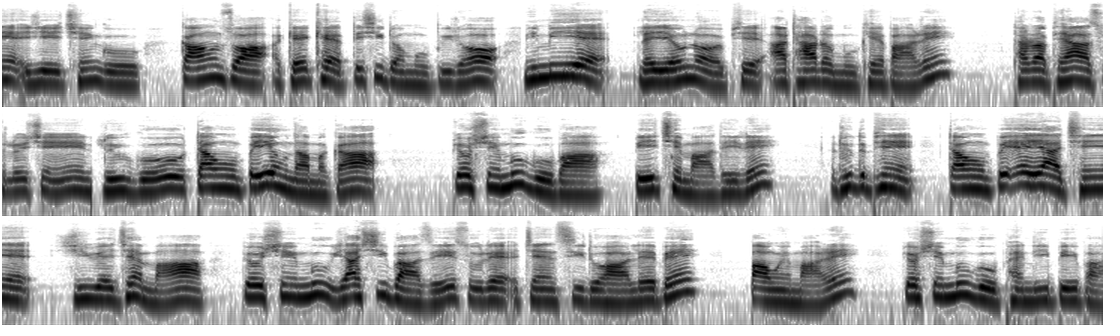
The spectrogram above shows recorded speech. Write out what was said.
ရဲ့အရေးချင်းကိုကောင်းစွာအကဲခက်သိရှိတော်မူပြီးတော့မိမိရဲ့လက်ယုံတော်အဖြစ်အားထားတော်မူခဲ့ပါတယ်ထာဝရဘုရားဆိုလို့ရှိရင်လူကိုတာဝန်ပေးုံသာမကပျော်ရွှင်မှုကိုပါပေးချင်ပါသေးတယ်အထူးသဖြင့်တာဝန်ပေးအပ်ရခြင်းရဲ့ရည်ရွယ်ချက်မှာပျော်ရွှင်မှုရရှိပါစေဆိုတဲ့အကြံစီတော်ဟာလည်းပဲပါဝင်ပါတယ်ပျော်ရွှင်မှုကိုဖန်တီးပေးပါ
